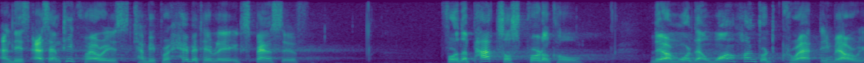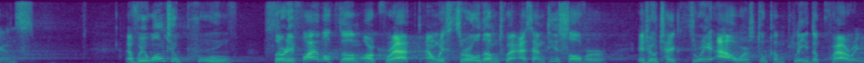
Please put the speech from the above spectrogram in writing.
and these SMT queries can be prohibitively expensive. For the Paxos protocol, there are more than 100 correct invariants. If we want to prove 35 of them are correct and we throw them to an SMT solver, it will take three hours to complete the query.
